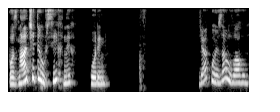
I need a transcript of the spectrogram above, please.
Позначити у всіх них корінь. Дякую за увагу!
